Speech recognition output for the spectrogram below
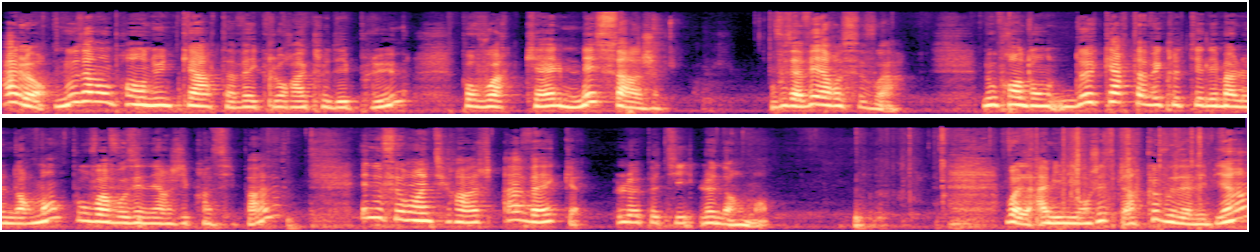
Alors, nous allons prendre une carte avec l'oracle des plumes pour voir quel message vous avez à recevoir. Nous prendrons deux cartes avec le téléma le normand pour voir vos énergies principales. Et nous ferons un tirage avec le petit le normand. Voilà, à million, j'espère que vous allez bien.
